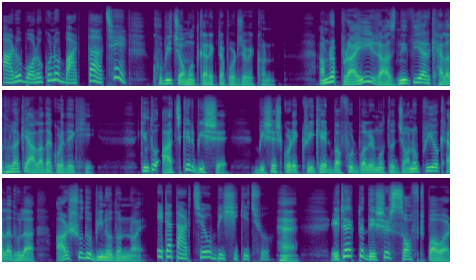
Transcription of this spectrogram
আরও বড় কোনো বার্তা আছে? খুবই চমৎকার একটা পর্যবেক্ষণ। আমরা প্রায়ই রাজনীতি আর খেলাধুলাকে আলাদা করে দেখি। কিন্তু আজকের বিশ্বে বিশেষ করে ক্রিকেট বা ফুটবলের মতো জনপ্রিয় খেলাধুলা আর শুধু বিনোদন নয়। এটা তার চেয়েও বেশি কিছু। হ্যাঁ এটা একটা দেশের সফট পাওয়ার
